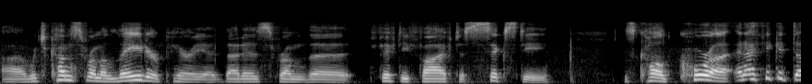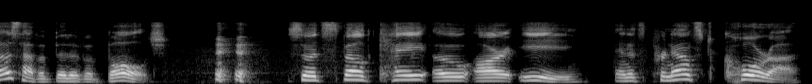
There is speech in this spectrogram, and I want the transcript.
uh, which comes from a later period, that is from the 55 to 60, is called Kore, and I think it does have a bit of a bulge. so it's spelled K O R E, and it's pronounced Kora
